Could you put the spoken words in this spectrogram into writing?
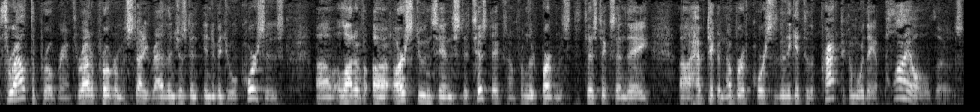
throughout the program, throughout a program of study, rather than just in individual courses. A lot of our students in statistics, I'm from the Department of Statistics, and they have taken a number of courses, and they get to the practicum where they apply all of those.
